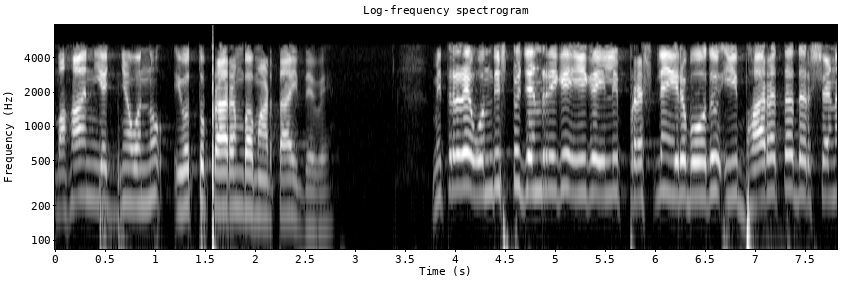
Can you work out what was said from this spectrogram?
ಮಹಾನ್ ಯಜ್ಞವನ್ನು ಇವತ್ತು ಪ್ರಾರಂಭ ಮಾಡ್ತಾ ಇದ್ದೇವೆ. ಮಿತ್ರರೇ, ಒಂದಿಷ್ಟು ಜನರಿಗೆ ಈಗ ಇಲ್ಲಿ ಪ್ರಶ್ನೆ ಇರಬಹುದು, ಈ ಭಾರತ ದರ್ಶನ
